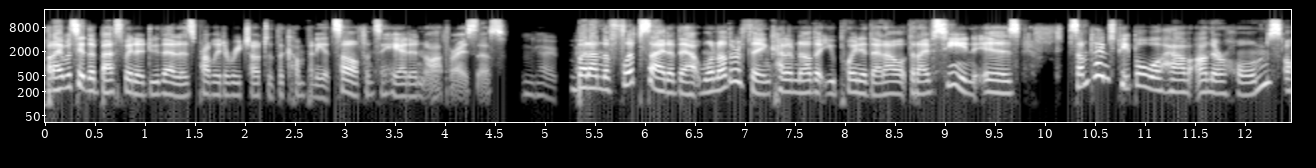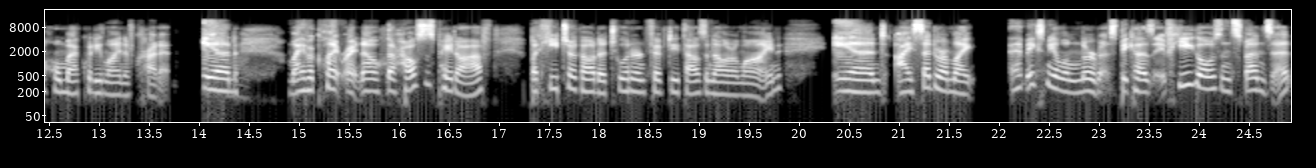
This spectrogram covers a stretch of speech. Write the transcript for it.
But I would say the best way to do that is probably to reach out to the company itself and say, hey, I didn't authorize this. Okay. But on the flip side of that, one other thing, kind of now that you pointed that out, that I've seen is sometimes people will have on their homes a home equity line of credit. And I have a client right now, their house is paid off, but he took out a $250,000 line. And I said to her, I'm like, that makes me a little nervous because if he goes and spends it,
